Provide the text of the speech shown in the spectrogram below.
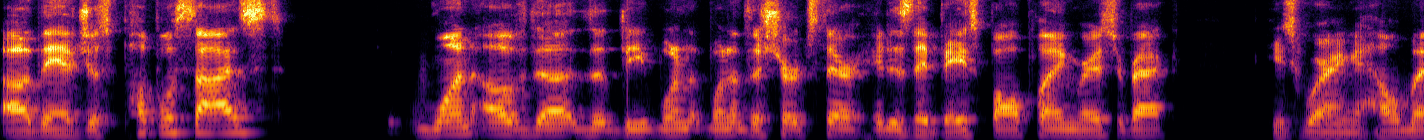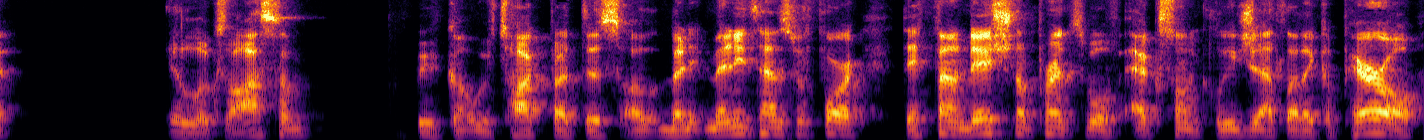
Uh, they have just publicized one of the, the the one one of the shirts there. It is a baseball playing Razorback. He's wearing a helmet. It looks awesome. We've got, we've talked about this many many times before. The foundational principle of excellent collegiate athletic apparel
